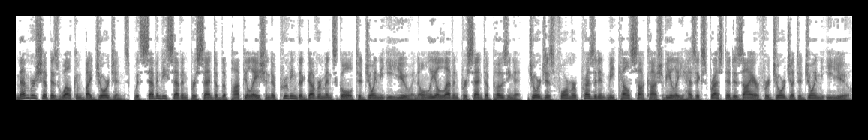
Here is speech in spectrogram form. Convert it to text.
Membership is welcomed by Georgians, with 77% of the population approving the government's goal to join the EU and only 11% opposing it. Georgia's former president Mikhail Saakashvili has expressed a desire for Georgia to join the EU.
